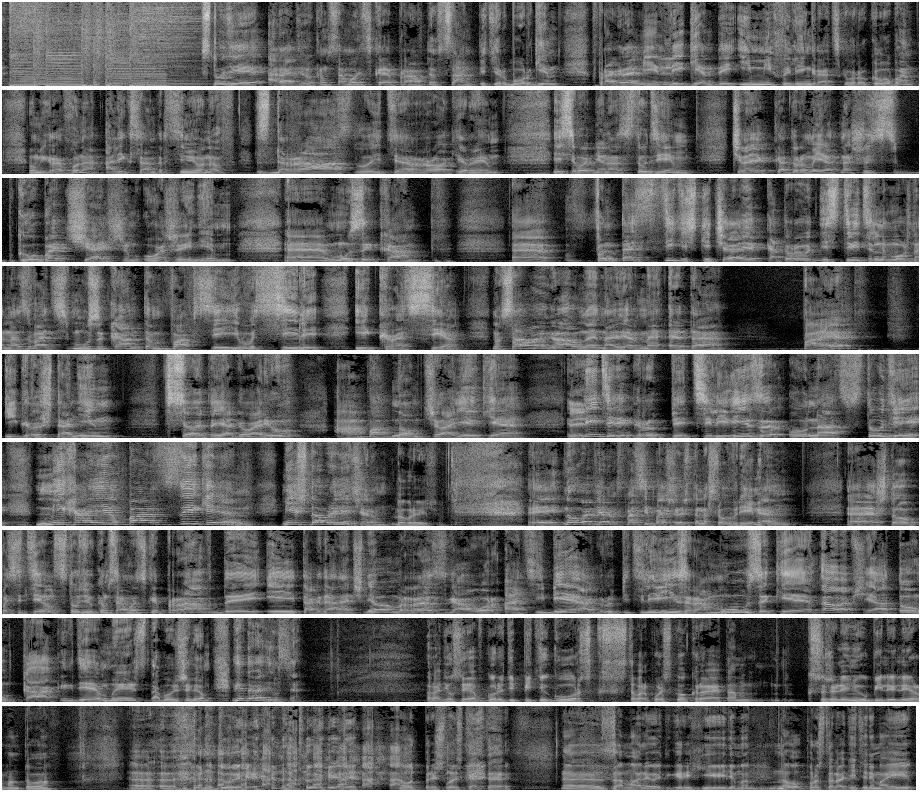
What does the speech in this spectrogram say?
Студии радио «Комсомольская правда» в Санкт-Петербурге. В программе «Легенды и мифы Ленинградского рок-клуба». У микрофона Александр Семенов. Здравствуйте, рокеры! И сегодня у нас в студии человек, к которому я отношусь с глубочайшим уважением. Э, музыкант, Э, фантастический человек, которого действительно можно назвать музыкантом во всей его силе и красе. Но самое главное, наверное, это поэт и гражданин. Все это я говорю об одном человеке, лидере группе «Телевизор» у нас в студии Михаил Барзыкин. Миш, добрый вечер. Добрый вечер. Эй, ну, во-первых, спасибо большое, что нашел время э, что посетил студию «Комсомольской правды». И тогда начнем разговор о тебе, о группе «Телевизор», о музыке, ну, вообще о том, как и где мы с тобой живем. Где ты родился? Родился я в городе Пятигорск Ставропольского края. Там, к сожалению, убили Лермонтова э, э, на дуэли. Вот пришлось как-то э, замаливать грехи, видимо. Ну, просто родители мои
